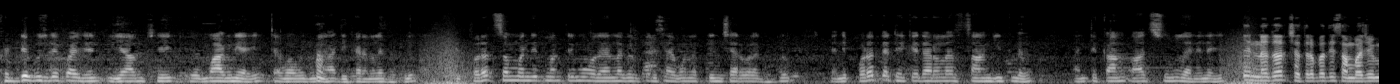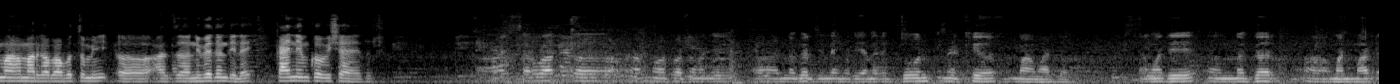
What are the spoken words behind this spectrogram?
खड्डे बुजले पाहिजे ही आमची एक मागणी आहे. त्याबाबत मी अधिकाऱ्यांना भेटलो. परत संबंधित मंत्री महोदयांना गडकरी साहेबांना तीन चार वेळा भेटलो. त्यांनी परत त्या ठेकेदाराला सांगितलं आणि ते काम आज सुरू झालेलं आहे ते नगर छत्रपती संभाजी महामार्गाबाबत तुम्ही अ, आज निवेदन दिलंय काय नेमकं विषय आहे तो? सर्वात अ, महत्त्वाचं म्हणजे अ, नगर जिल्ह्यामध्ये येणारे दोन मुख्य महामार्ग. त्यामध्ये अ, नगर अ, मनमाड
